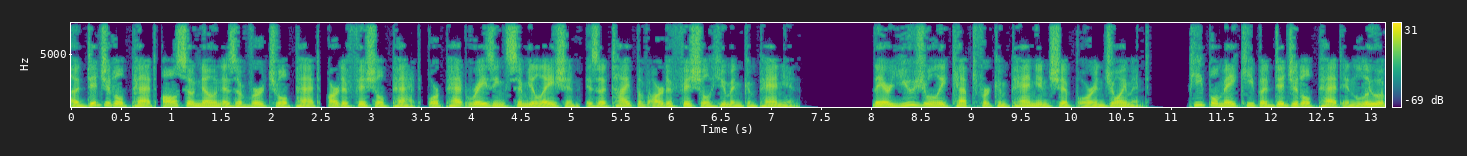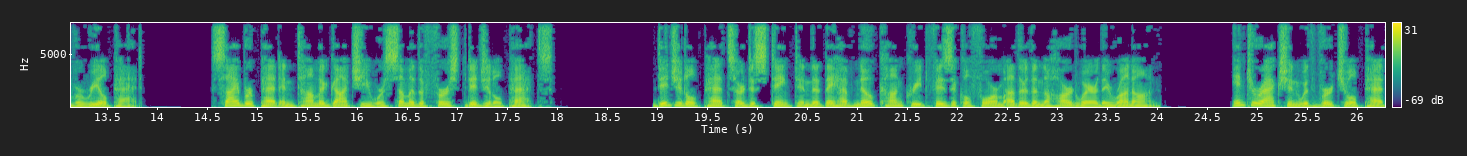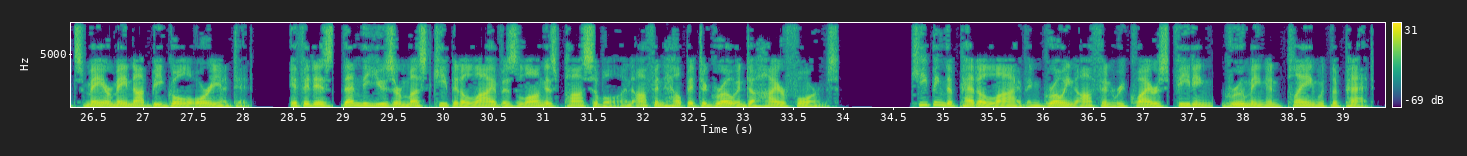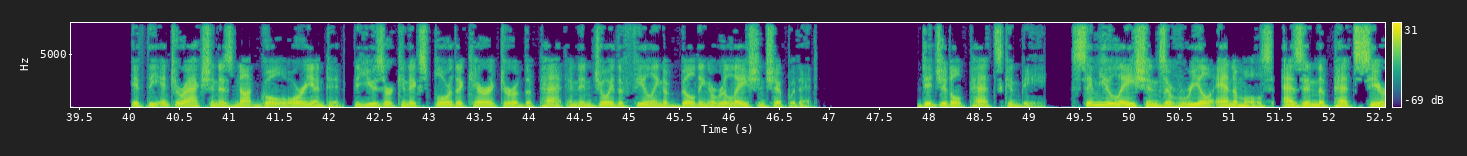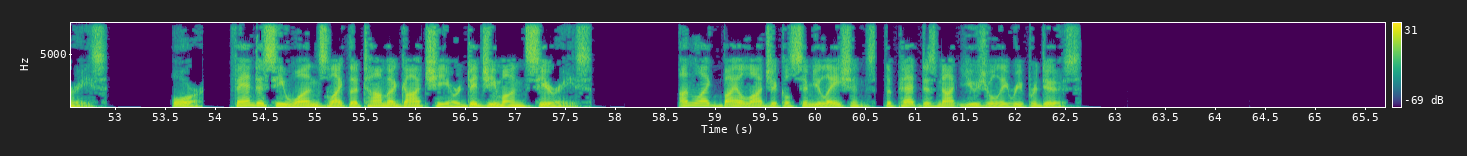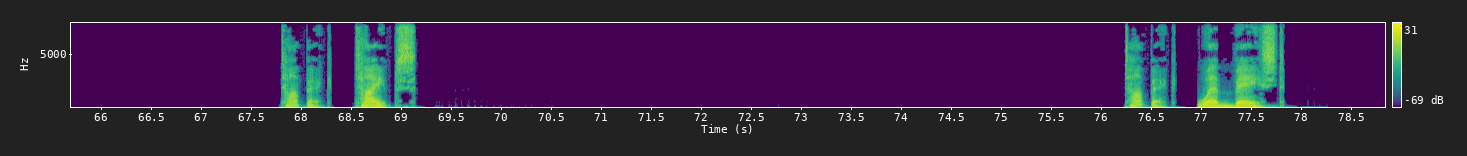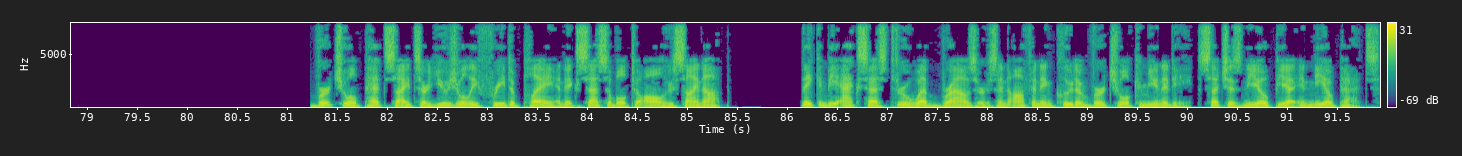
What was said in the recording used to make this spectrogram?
A digital pet also known as a virtual pet, artificial pet, or pet raising simulation is a type of artificial human companion. They are usually kept for companionship or enjoyment. People may keep a digital pet in lieu of a real pet. Cyberpet and Tamagotchi were some of the first digital pets. Digital pets are distinct in that they have no concrete physical form other than the hardware they run on. Interaction with virtual pets may or may not be goal-oriented. If it is, then the user must keep it alive as long as possible and often help it to grow into higher forms. Keeping the pet alive and growing often requires feeding, grooming and playing with the pet. If the interaction is not goal-oriented, the user can explore the character of the pet and enjoy the feeling of building a relationship with it. Digital pets can be simulations of real animals, as in the Petz series, or fantasy ones like the Tamagotchi or Digimon series. Unlike biological simulations, the pet does not usually reproduce. Types Web-based Virtual pet sites are usually free to play and accessible to all who sign up. They can be accessed through web browsers and often include a virtual community, such as Neopia in Neopets.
